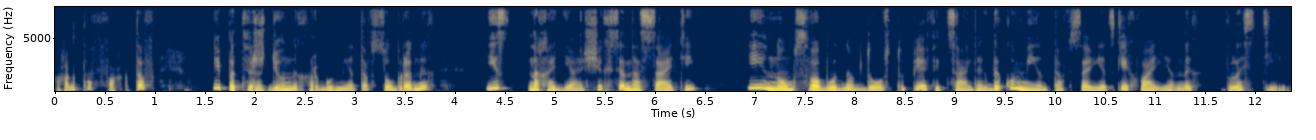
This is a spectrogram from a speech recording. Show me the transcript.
актов, фактов и подтвержденных аргументов, собранных из находящихся на сайте и ином свободном доступе официальных документов советских военных властей.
